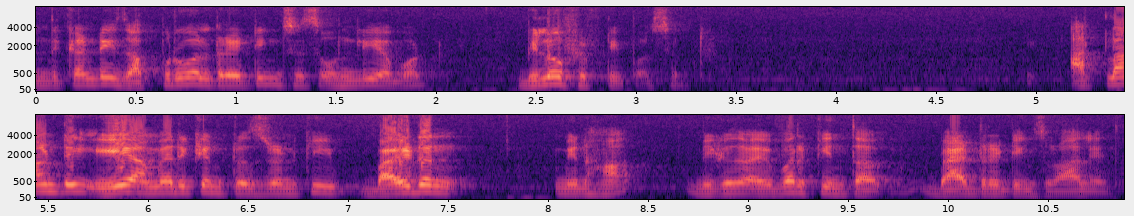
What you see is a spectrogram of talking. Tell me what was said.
ఎందుకంటే ఇది approval ratings is only about below fifty percent అట్లాంటి ఏ అమెరికన్ ప్రెసిడెంట్కి బైడెన్ మినహా మిగతా ఎవరికి ఇంత బ్యాడ్ రేటింగ్స్ రాలేదు.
